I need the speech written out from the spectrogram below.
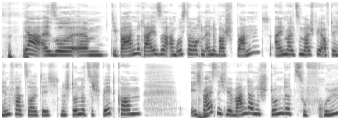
ja, also ähm, die Bahnreise am Osterwochenende war spannend. Einmal zum Beispiel auf der Hinfahrt sollte ich eine Stunde zu spät kommen. Ich mhm. weiß nicht, wir waren da eine Stunde zu früh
